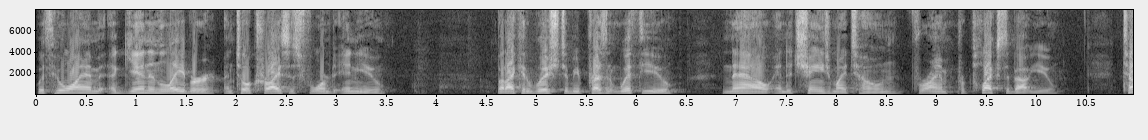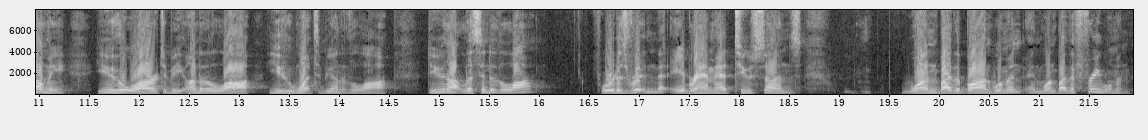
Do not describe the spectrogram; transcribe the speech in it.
with whom I am again in labor until Christ is formed in you, but I could wish to be present with you now and to change my tone, for I am perplexed about you. Tell me, you who are to be under the law, you who want to be under the law, do you not listen to the law? For it is written that Abraham had two sons, one by the bondwoman and one by the free woman.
